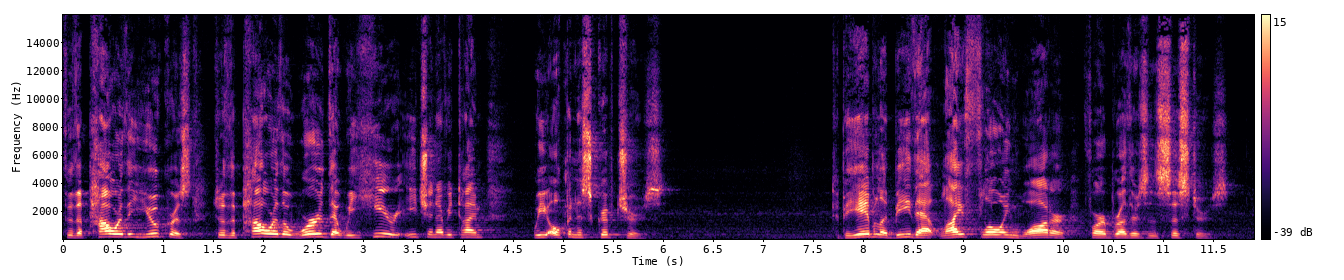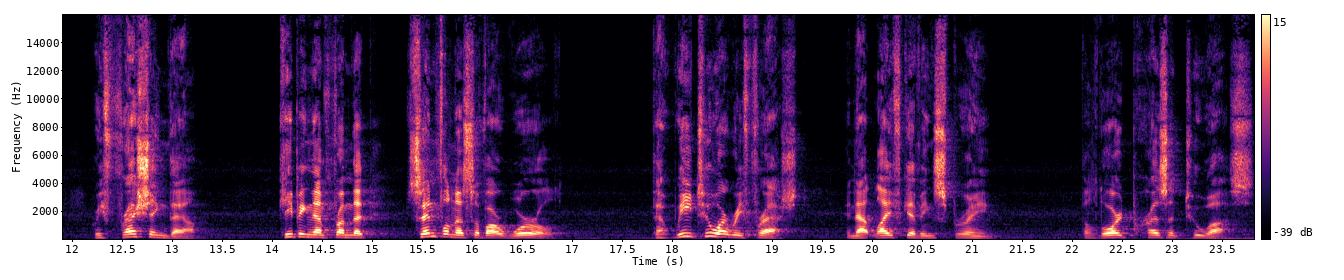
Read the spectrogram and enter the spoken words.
through the power of the Eucharist, through the power of the word that we hear each and every time we open the scriptures to be able to be that life flowing water for our brothers and sisters, refreshing them, keeping them from the sinfulness of our world, that we too are refreshed in that life giving spring, the Lord present to us.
